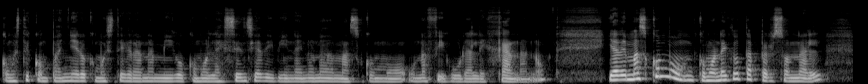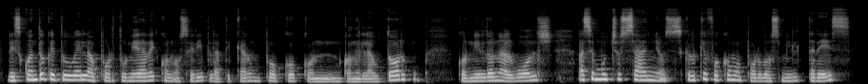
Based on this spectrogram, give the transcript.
como este compañero, como este gran amigo, como la esencia divina y no nada más como una figura lejana, ¿no? Y además como, como anécdota personal, les cuento que tuve la oportunidad de conocer y platicar un poco con, con el autor, con Neil Donald Walsh, hace muchos años, creo que fue como por 2003,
